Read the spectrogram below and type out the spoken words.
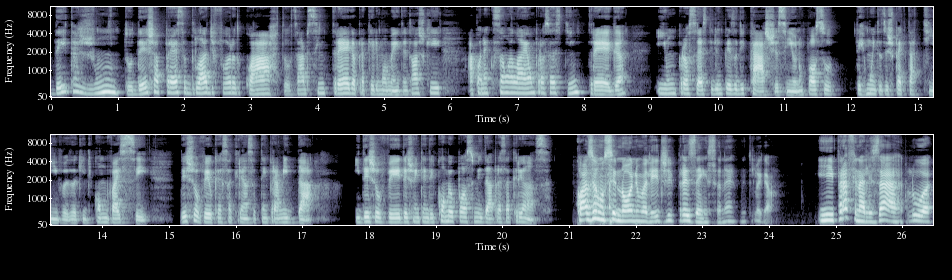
Deita junto, deixa a pressa do lado de fora do quarto, sabe? Se entrega para aquele momento. Então acho que a conexão ela é um processo de entrega e um processo de limpeza de caixa, assim, eu não posso ter muitas expectativas aqui de como vai ser. Deixa eu ver o que essa criança tem para me dar. E deixa eu ver, deixa eu entender como eu posso me dar para essa criança. Quase um sinônimo ali de presença, né? Muito legal. E para finalizar, Lua,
